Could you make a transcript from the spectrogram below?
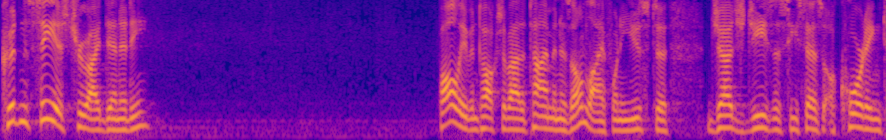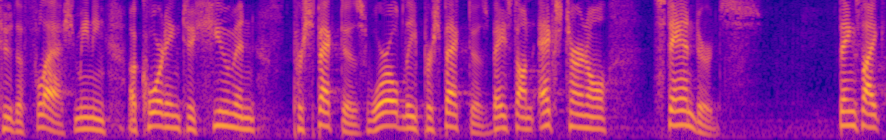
couldn't see his true identity. Paul even talks about a time in his own life when he used to judge Jesus, he says, according to the flesh, meaning according to human perspectives, worldly perspectives, based on external standards. Things like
